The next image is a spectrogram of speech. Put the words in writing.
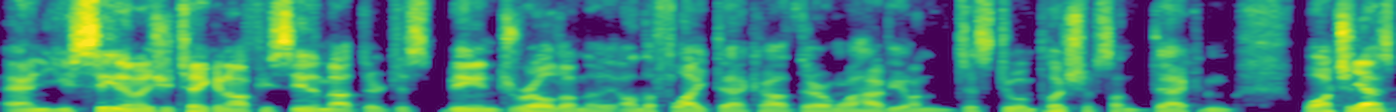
and you see them as you're taking off. You see them out there just being drilled on the on the flight deck out there and what have you, on just doing push-ups on the deck and watching Yeah. this,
